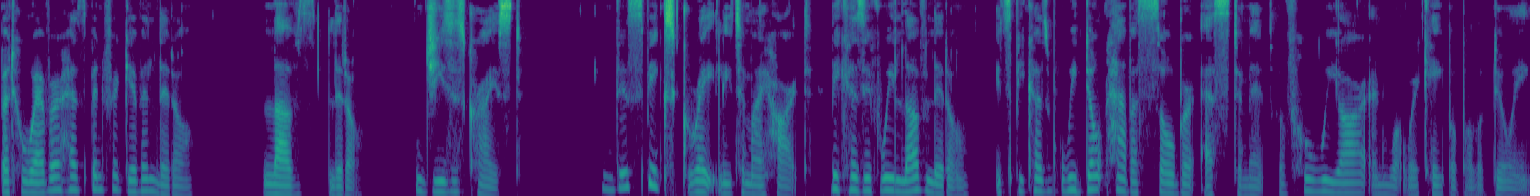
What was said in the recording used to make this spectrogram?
But whoever has been forgiven little, loves little. Jesus Christ. This speaks greatly to my heart, because if we love little, it's because we don't have a sober estimate of who we are and what we're capable of doing.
